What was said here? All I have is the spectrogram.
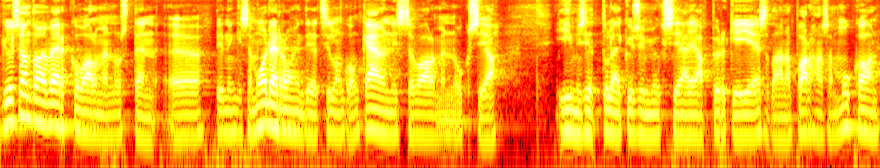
Kyllä se on tuo verkkovalmennusten, tietenkin se moderointi, että silloin kun on käynnissä valmennuksia, ihmisiltä tulee kysymyksiä ja pyrkii jeesata aina parhaansa mukaan,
